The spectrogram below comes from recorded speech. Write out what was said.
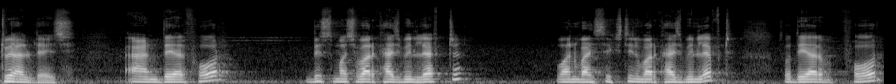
12 days. And therefore this much work has been left. 1 by 16 work has been left. So therefore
